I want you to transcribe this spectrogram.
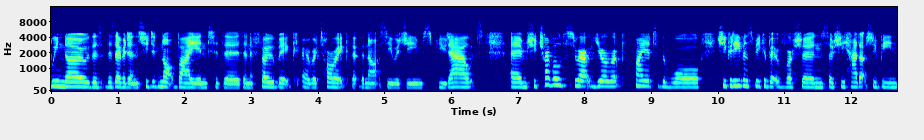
we know there's there's evidence she did not buy into the xenophobic uh, rhetoric that the Nazi regime spewed out. Um, she travelled throughout Europe prior to the war. She could even speak a bit of Russian, so she had actually been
